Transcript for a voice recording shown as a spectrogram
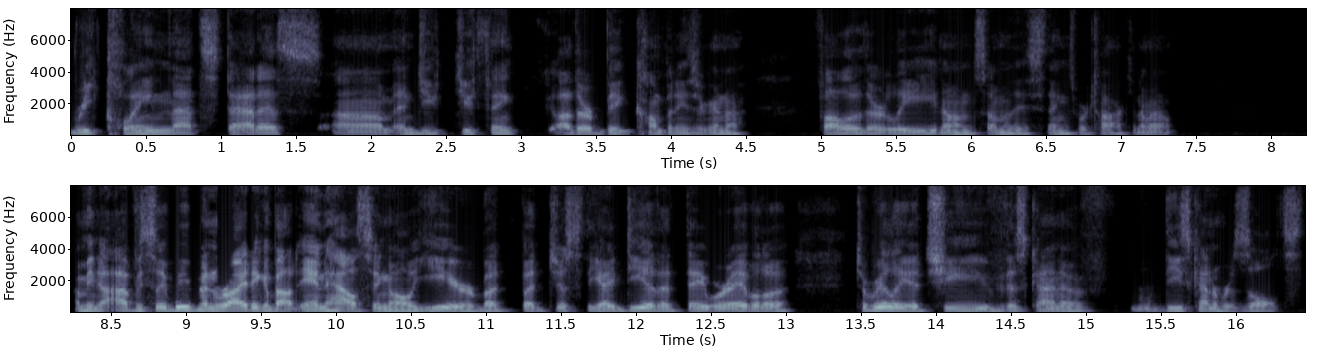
reclaimed that status? Um, and do you, do you think other big companies are going to follow their lead on some of these things we're talking about? I mean, obviously, we've been writing about in-housing all year, but but just the idea that they were able to to really achieve this kind of these kind of results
